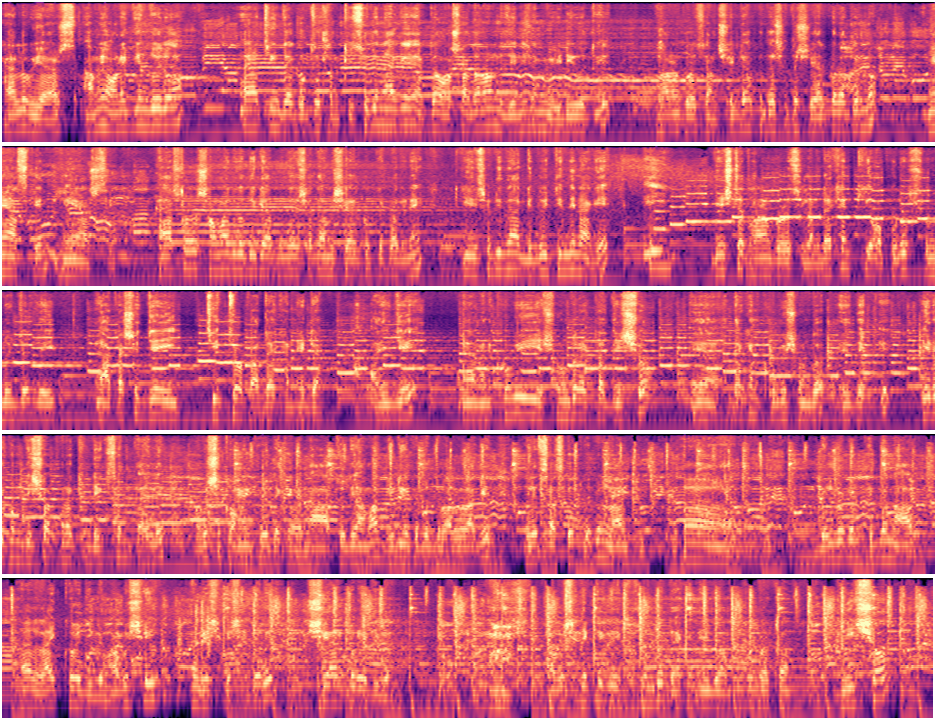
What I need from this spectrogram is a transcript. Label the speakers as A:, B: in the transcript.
A: Hello viewers আমি অনেক দিন ধরে চিন্তা করতেছিলাম। কিছুদিন আগে একটা অসাধারণ জিনিস আমি ভিডিওতে ধারণ করেছিলাম, সেটা আপনাদের সাথে শেয়ার করার জন্য আমি আজকে নিয়ে আসছি। আসলে সময়ের গতিকে আপনাদের সাথে আমি শেয়ার করতে পারিনি। কিছুদিন আগে, দুই, তিন দিন আগে এই জিনিসটা ধারণ করেছিলাম। দেখেন কি অপরূপ সৌন্দর্য যেই আকাশের যে এই চিত্রটা, দেখেন এটা, এই যে মানে খুবই সুন্দর একটা দৃশ্য। দেখেন খুবই সুন্দর এই দেখতে। এরকম দৃশ্য আপনারা কি দেখছেন তাহলে অবশ্যই কমেন্ট করে দেখাবেন আর যদি আমার ভিডিওটা যদি ভালো লাগে, তাহলে সাবস্ক্রাইব করবেন লাইক বেল বাটন টিপবেন আর লাইক করে দিবেন। অবশ্যই বেশি বেশি করে শেয়ার করে দিবেন। অবশ্যই দেখতে সুন্দর দেখেন এই যে অপূর্ব একটা দৃশ্য।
